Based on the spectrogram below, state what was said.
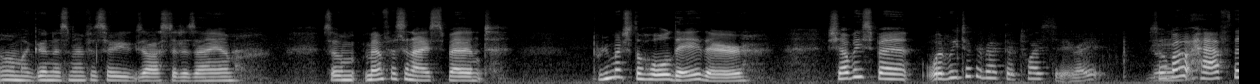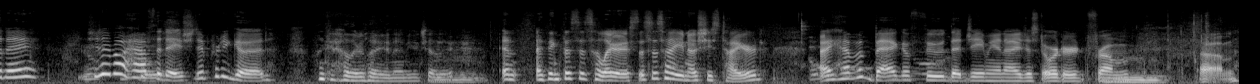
Oh my goodness, Memphis, are you exhausted as I am? So Memphis and I spent pretty much the whole day there. Shelby spent what we took her back there twice today, right? So about half the day. She did about half the day. She did pretty good. Look at how they're laying on each other. And I think this is hilarious. This is how you know she's tired. I have a bag of food that Jamie and I just ordered from um,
